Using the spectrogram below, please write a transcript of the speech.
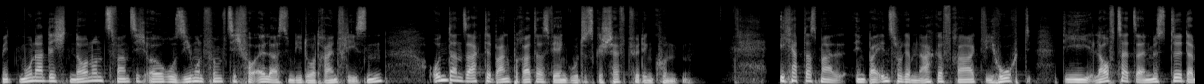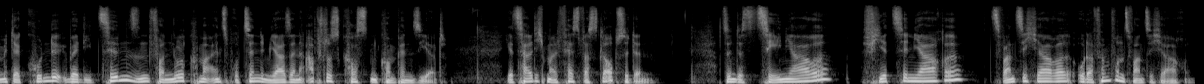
mit monatlich 29,57 Euro VL-Leistung, die dort reinfließen. Und dann sagt der Bankberater, das wäre ein gutes Geschäft für den Kunden. Ich habe das mal in, bei Instagram nachgefragt, wie hoch die Laufzeit sein müsste, damit der Kunde über die Zinsen von 0,1 Prozent im Jahr seine Abschlusskosten kompensiert. Jetzt halte ich mal fest, was glaubst du denn? Sind es 10 Jahre, 14 Jahre, 20 Jahre oder 25 Jahre?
